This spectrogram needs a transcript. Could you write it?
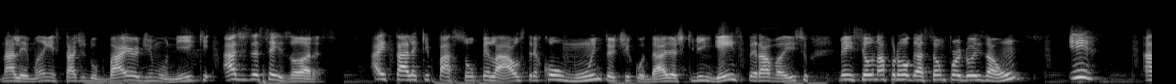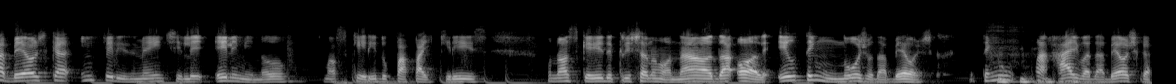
na Alemanha, estádio do Bayern de Munique, às 16 horas. A Itália, que passou pela Áustria com muita dificuldade, acho que ninguém esperava isso, venceu na prorrogação por 2 a 1 e a Bélgica, infelizmente, eliminou nosso querido Papai Cris, o nosso querido Cristiano Ronaldo. Olha, eu tenho um nojo da Bélgica, eu tenho uma raiva da Bélgica.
